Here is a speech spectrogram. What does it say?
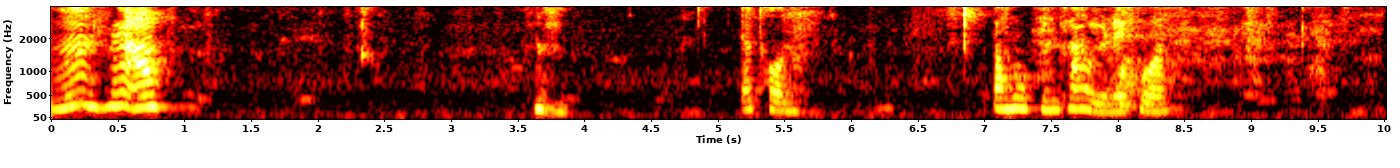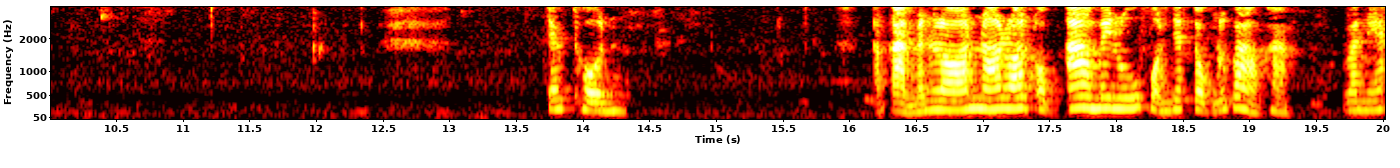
อืมไม่เอาเจ้าทน ต้องมูกกินข้าวอยู่ในครัว เจ้าทน อากาศมันร้อนเนาะร้อนอบอ้าวไม่รู้ฝนจะตกหรือเปล่าค่ะ วันเนี้ย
